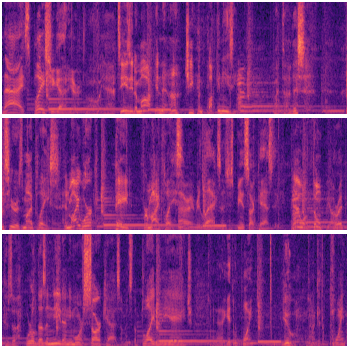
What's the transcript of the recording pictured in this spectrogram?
Nice place you got here. Oh, yeah, it's easy to mock, isn't it, huh? Cheap and fucking easy. But uh, this, this here is my place. And my work paid for my place. All right, relax. I was just being sarcastic. Yeah, well, don't be, all right? Because the world doesn't need any more sarcasm. It's the blight of the age. Yeah, I get the point. You, you don't get the point.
